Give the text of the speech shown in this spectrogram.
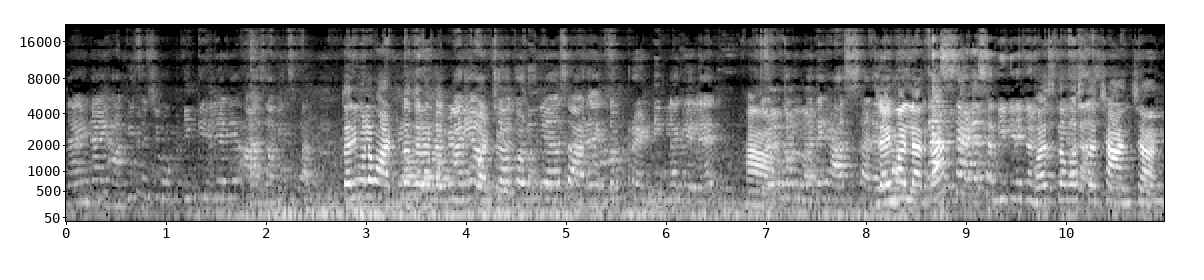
नाही नाही आम्ही त्याची ओपनिंग केली आणि आज घातली. तरी मला वाटलं जरा नवीन आणि look वाटलं आमच्याकडून या साड्या एकदम ट्रेंडिंगला गेल्यात. हा. कोकणमध्ये ह्याच साड्या जय मल्हार का? ह्याच साड्या सगळीकडे मस्त मस्त छान छान.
